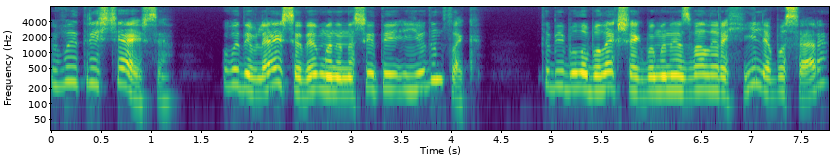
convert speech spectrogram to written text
Витріщаєшся. Видивляєшся, де в мене нашитий Юденфлек? Тобі було б легше, якби мене звали Рахіль або Сара?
